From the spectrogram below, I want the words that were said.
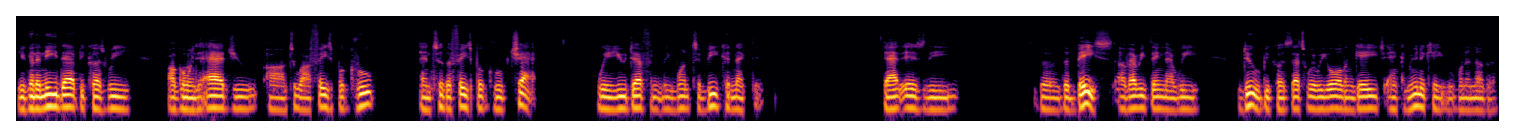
You're going to need that because we are going to add you uh, to our Facebook group and to the Facebook group chat where you definitely want to be connected. That is the the the base of everything that we do because that's where we all engage and communicate with one another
